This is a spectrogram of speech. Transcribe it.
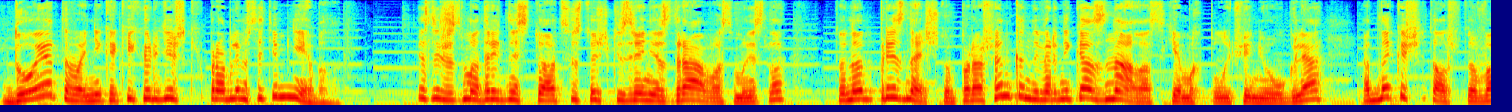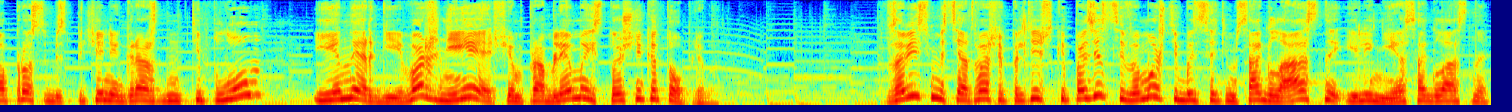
До этого никаких юридических проблем с этим не было. Если же смотреть на ситуацию с точки зрения здравого смысла, то надо признать, что Порошенко наверняка знал о схемах получения угля, однако считал, что вопрос обеспечения граждан теплом и энергией важнее, чем проблема источника топлива. В зависимости от вашей политической позиции вы можете быть с этим согласны или не согласны.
